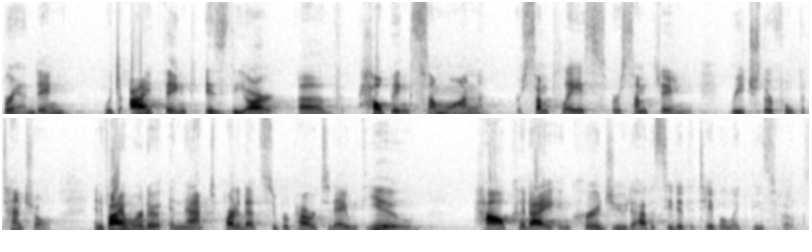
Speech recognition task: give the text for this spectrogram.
branding, which I think is the art of helping someone or some place or something reach their full potential. And if I were to enact part of that superpower today with you, how could I encourage you to have a seat at the table like these folks?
